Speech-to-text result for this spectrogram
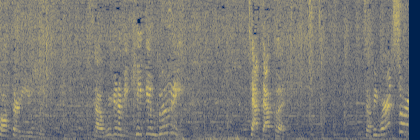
12.30 usually. So we're to be kicking booty. Tap that foot. So if we weren't sore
